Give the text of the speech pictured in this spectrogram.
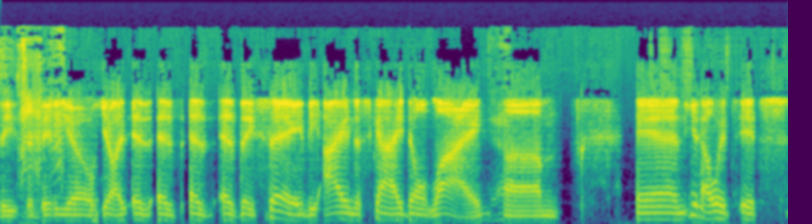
the the video, you know, as as as as they say, the eye in the sky don't lie. Yeah. Um, and you know, it's it's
